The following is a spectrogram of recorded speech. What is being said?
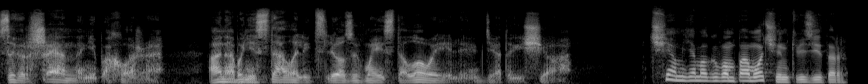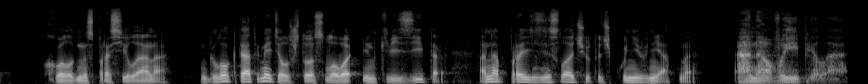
совершенно не похожа. Она бы не стала лить слезы в моей столовой или где-то еще. «Чем я могу вам помочь, инквизитор?» — холодно спросила она. Глокта отметил, что слово «инквизитор» она произнесла чуточку невнятно. «Она выпила,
